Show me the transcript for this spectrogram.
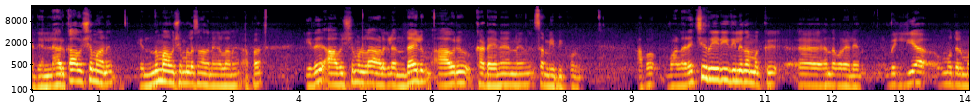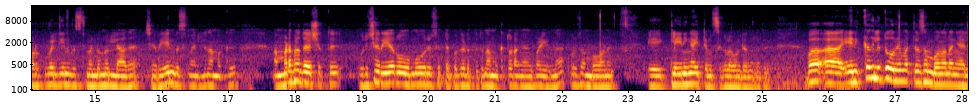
ഇത് എല്ലാവർക്കും ആവശ്യമാണ്. എന്നും ആവശ്യമുള്ള സാധനങ്ങളാണ്. അപ്പം ഇത് ആവശ്യമുള്ള ആളുകൾ എന്തായാലും ആ ഒരു കടേനെ തന്നെ സമീപിക്കുള്ളൂ. അപ്പോൾ വളരെ ചെറിയ രീതിയിൽ നമുക്ക് എന്താ പറയുക വലിയ മുതൽ മുടക്കും വലിയ ഇൻവെസ്റ്റ്മെന്റ് ഒന്നും ഇല്ലാതെ ചെറിയ ഇൻവെസ്റ്റ്മെന്റിൽ നമുക്ക് നമ്മുടെ പ്രദേശത്ത് ഒരു ചെറിയ റൂം ഒരു സെറ്റപ്പ് ഒക്കെ എടുത്തിട്ട് നമുക്ക് തുടങ്ങാൻ കഴിയുന്ന ഒരു സംഭവമാണ് ഈ ക്ലീനിങ് ഐറ്റംസുകൾ കൊണ്ട് എന്നുള്ളത് അപ്പോൾ എനിക്കതിൽ തോന്നിയ മറ്റൊരു സംഭവം എന്ന് പറഞ്ഞാൽ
